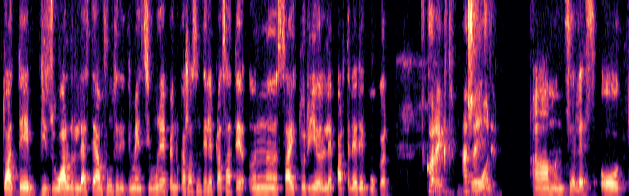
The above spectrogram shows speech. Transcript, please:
toate vizualurile astea în funcție de dimensiune, pentru că așa sunt ele plasate în site-urile partenere Google. Corect, așa Bun. este. Am înțeles. Ok.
